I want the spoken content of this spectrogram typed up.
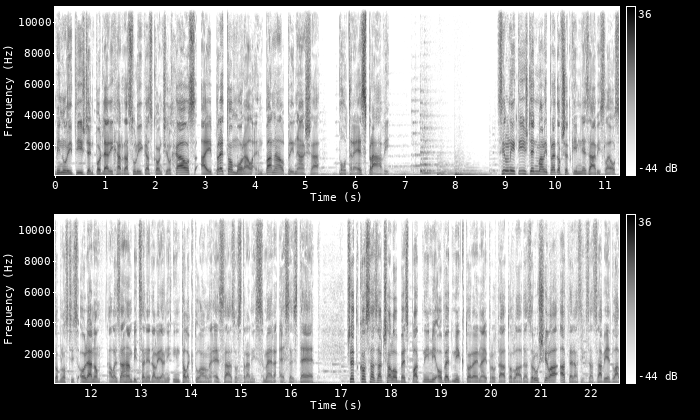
Minulý týždeň podľa Richarda Sulíka skončil chaos, aj preto Moral and Banal prináša bodré správy. Silný týždeň mali predovšetkým nezávislé osobnosti z Oľano, ale zahambiť sa nedali ani intelektuálne SA zo strany Smer SSD. Všetko sa začalo bezplatnými obedmi, ktoré najprv táto vláda zrušila a teraz ich sa zaviedla.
